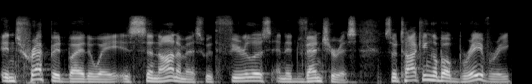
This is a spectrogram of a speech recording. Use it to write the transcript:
intrepid, by the way, is synonymous with fearless and adventurous. So, talking about bravery,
